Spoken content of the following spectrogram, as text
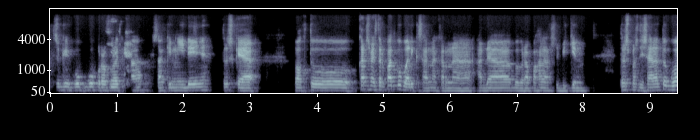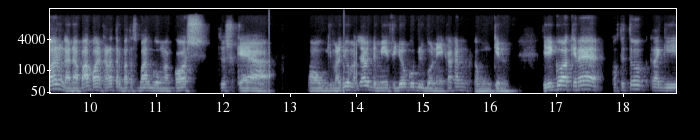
Terus gue gue pura-pura saking idenya. Terus kayak waktu kan semester 4 gue balik ke sana karena ada beberapa hal harus dibikin. Terus pas di sana tuh gue nggak ada apa-apa karena terbatas banget gue ngekos. Terus kayak mau gimana juga maksudnya demi video gue beli boneka kan nggak mungkin. Jadi gue akhirnya waktu itu lagi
